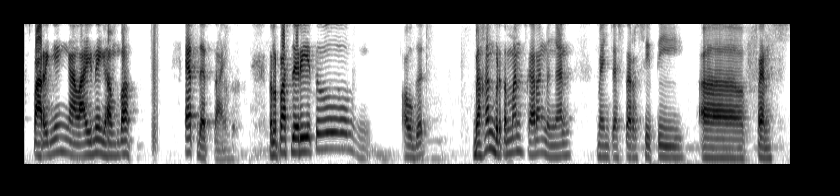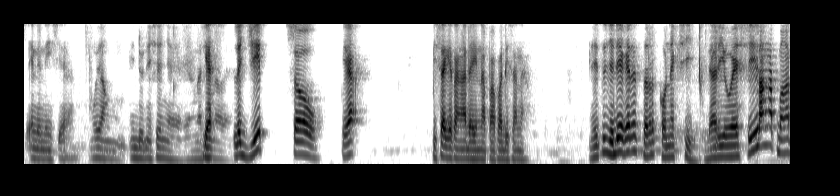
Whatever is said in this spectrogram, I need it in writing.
sparringnya ngalahinnya gampang. At that time. Terlepas dari itu all good. Bahkan berteman sekarang dengan Manchester City uh, fans Indonesia. Oh yang Indonesianya ya yang nasional yes ya? legit. So ya. Yeah. bisa kita ngadain apa apa di sana Nah, itu jadi akhirnya terkoneksi dari Oasis sangat banget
